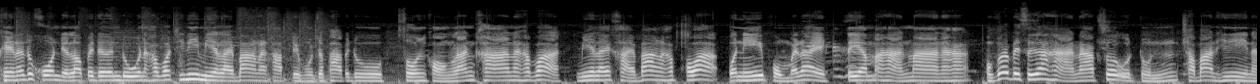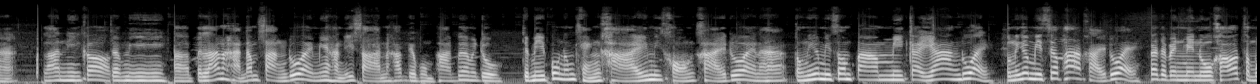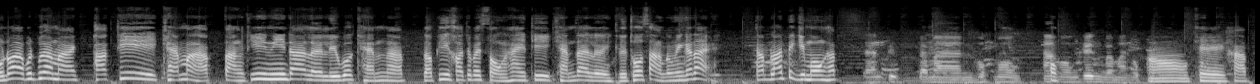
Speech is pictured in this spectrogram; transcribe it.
เคนะทุกคนเดี๋ยวเราไปเดินดูนะครับว่าที่นี่มีอะไรบ้างนะครับ เดี๋ยวผมจะพาไปดูโซนของร้านค้านะครับ ว่ามีอะไรขายบ้างนะครับ เพราะว่าวันนี้ผมไม่ได้เตรียมอาหารมานะฮะผมก็ไปซื้ออาหารนะครับช่วยอุดหนุนชาวบ้านที่นี่นะฮะ ร้านนี้ก็จะมีอ่าเป็นร้านอาหารตามสั่งด้วยมีอาหารอีสานนะครับเดี๋ยวผมพาเพื่อนไปดู จะมีพวกน้ำแข็งขายมีของขายด้วยนะฮะตรงนี้ก็มีส้มตำมีไก่ย่างด้วย ตรงนี้ก็มีเสื้อผ้าขายด้วย ก็จะเป็นเมนูเขาสมมุติว่าเพื่อนๆมาพักที่แคมป์อะครับสั่งที่นี่ได้เลย River Camp นะครับแล้วพี่เขาจะไปส่งให้ที่แคมป์ได้เลย หรือโทรสั่งตรงนี้ก็ได้ครับร้านปิดกี่โมงครับร้านปิดประมาณ6โมง5โมงครึ่งประมาณ6โมอ๋องโอเคครับ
